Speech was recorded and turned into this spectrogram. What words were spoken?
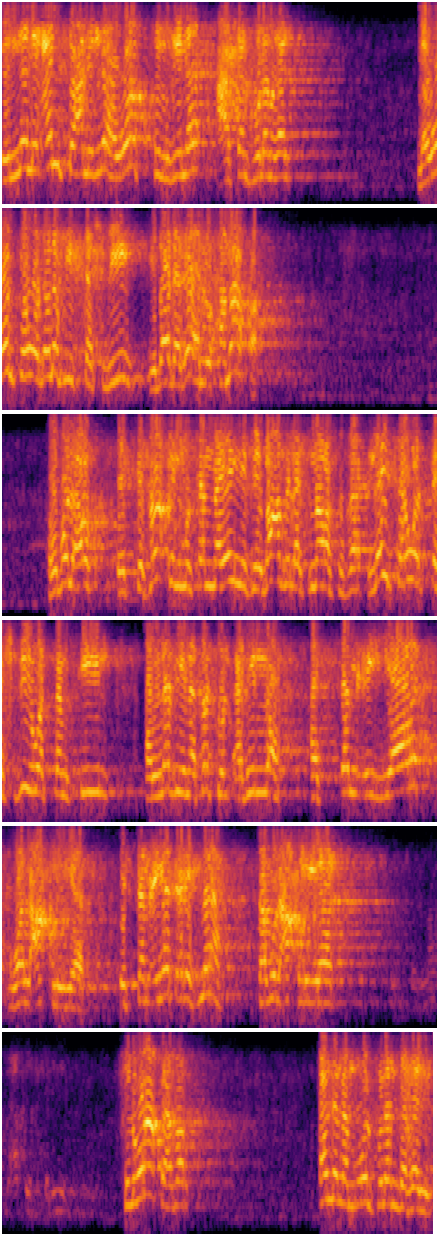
إنني انت عن الله وصف الغنى عشان فلان غني. لو قلت هو ده نفي التشبيه يبقى ده جهل وحماقة. هو بيقول اهو اتفاق المسميين في بعض الأسماء والصفات ليس هو التشبيه والتمثيل الذي نفته الأدلة السمعيات والعقليات. السمعيات عرفناها. طب والعقليات؟ في الواقع برضه. أنا لما أقول فلان ده غني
